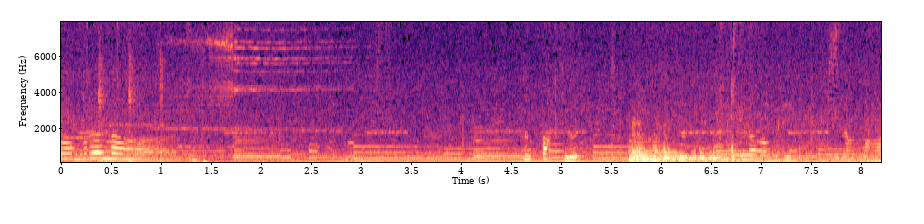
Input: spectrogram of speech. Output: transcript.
Sobra naman. Nagpa-cute. Ano lang ako dito. Tapos ng mga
